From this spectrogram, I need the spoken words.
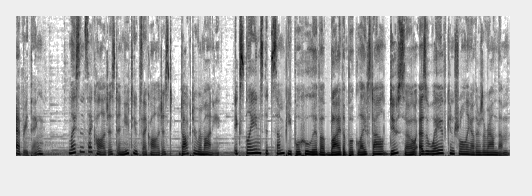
Everything, licensed psychologist and YouTube psychologist Dr. Ramani explains that some people who live a by the book lifestyle do so as a way of controlling others around them.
